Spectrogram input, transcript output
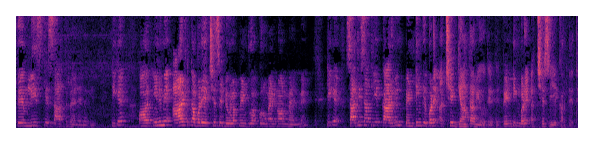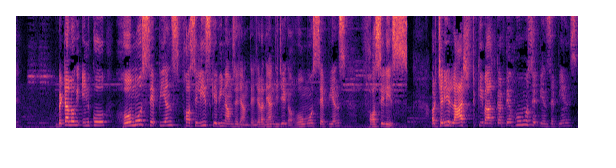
फैमिलीज़ के साथ रहने लगे। ठीक है? और इनमें आर्ट का बड़े अच्छे से डेवलपमेंट हुआ क्रोमैग्नॉन मैन में। ठीक है? साथ ही साथ ये कार्विंग पेंटिंग के बड़े अच्छे ज्ञाता भी होते थे। पेंटिंग बड़े अच्छे से ये करते थे। बेटा लोग, इनको होमोसेपियंस फॉसिलिस के भी नाम से जानते हैं। जरा ध्यान दीजिएगा होमोसेपियंस फॉसिलिस और चलिए लास्ट की बात करते हैं। होमोसेपियंस सेपियंस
